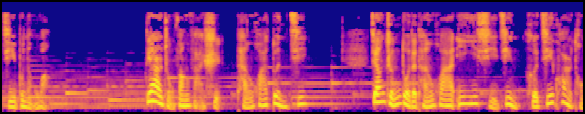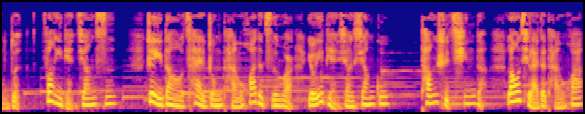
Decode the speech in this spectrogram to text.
极不能忘。第二种方法是昙花炖鸡，将整朵的昙花一一洗净，和鸡块同炖，放一点姜丝。这一道菜中昙花的滋味儿有一点像香菇，汤是清的，捞起来的昙花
